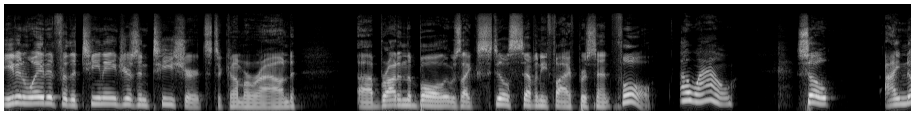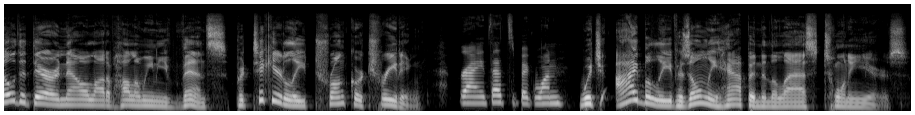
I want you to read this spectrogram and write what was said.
even waited for the teenagers in t-shirts to come around, uh, brought in the bowl, it was like still 75% full. Oh, wow. So I know that there are now a lot of Halloween events, particularly trunk or treating, Right, that's a big one. which I believe has only happened in the last 20 years.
